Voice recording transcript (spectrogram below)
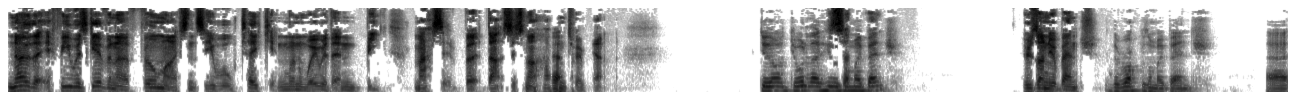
know that if he was given a film license, he will take it and run away with it and be massive. But that's just not happened to him yet. Do you, know, do you want to know who was So- on my bench? Who's on your bench? The Rock was on my bench. Uh,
